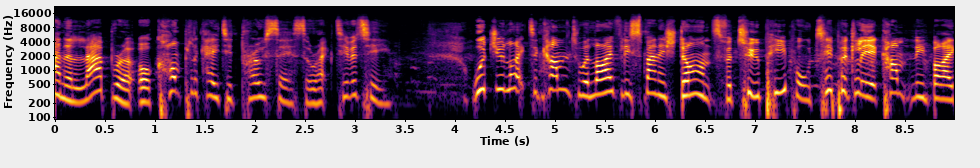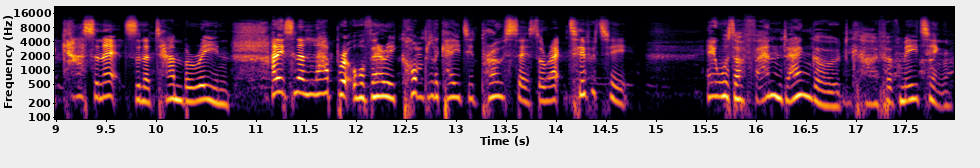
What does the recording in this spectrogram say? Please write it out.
an elaborate or complicated process or activity. Would you like to come to a lively Spanish dance for two people, typically accompanied by castanets and a tambourine? And it's an elaborate or very complicated process or activity. It was a fandango type of meeting.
